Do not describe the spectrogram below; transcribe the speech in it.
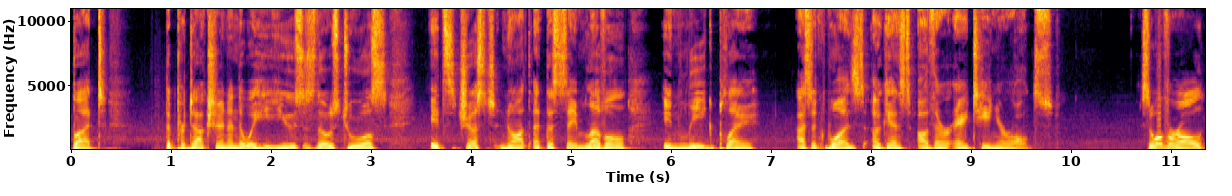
but the production and the way he uses those tools, it's just not at the same level in league play as it was against other 18 year olds. So overall,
